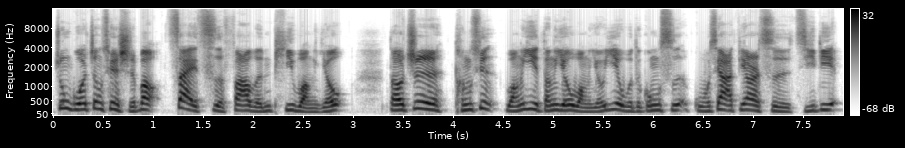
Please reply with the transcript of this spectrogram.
中国证券时报再次发文批网游，导致腾讯、网易等有网游业务的公司股价第二次急跌。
